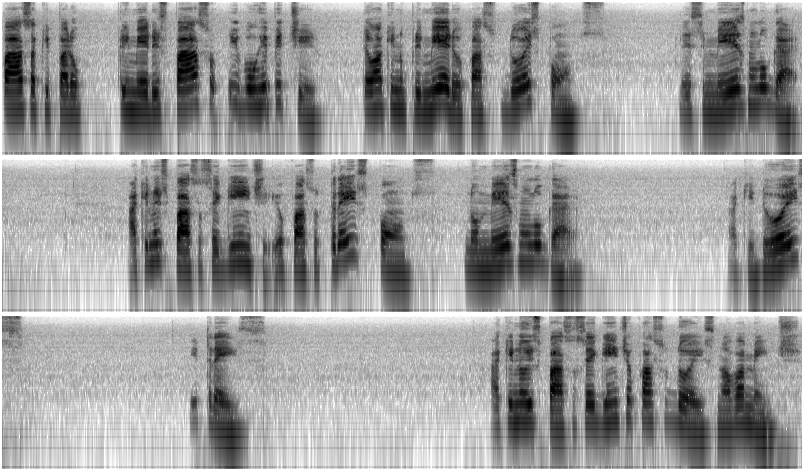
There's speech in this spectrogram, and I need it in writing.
Passo aqui para o primeiro espaço e vou repetir. Então aqui no primeiro eu faço dois pontos nesse mesmo lugar. Aqui no espaço seguinte eu faço três pontos no mesmo lugar. Aqui dois e três. Aqui no espaço seguinte eu faço dois novamente.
